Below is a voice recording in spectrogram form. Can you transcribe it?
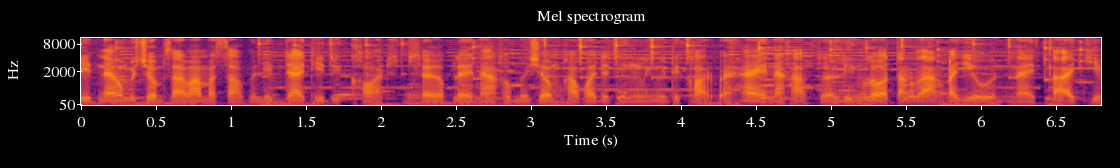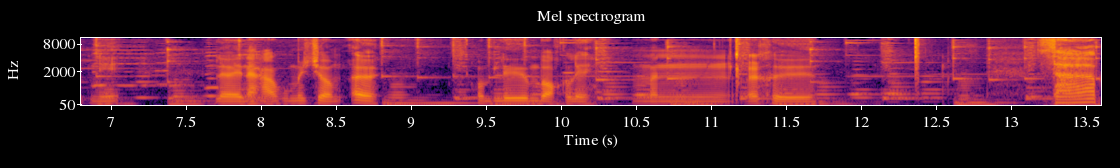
ลิตนะคุณผู้ชมสามารถมาสอบเวลิตได้ที่ Discord เซิร์ฟเลยนะคุณผู้ชมครับก็จะทิ้งลิงก์ Discord ไว้ให้นะครับส่วนลิงก์โหลดต่างๆ ก็อยู่ในใต้คลิปนี้เลยนะครับคุณผู้ชมเออผมลืมบอกเลย มันก็คือซิร์ฟ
